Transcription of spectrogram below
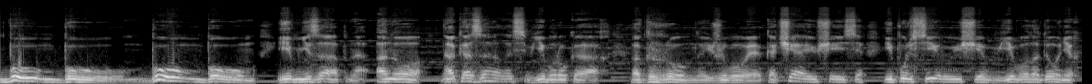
Бум-бум, бум-бум, и внезапно оно оказалось в его руках, огромное и живое, качающееся и пульсирующее в его ладонях,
